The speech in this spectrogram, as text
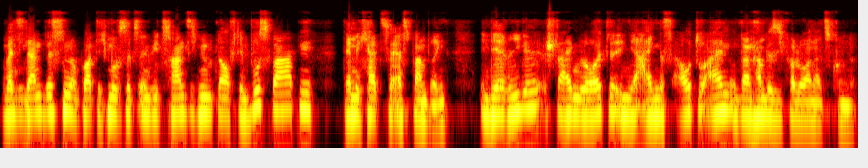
Und wenn sie dann wissen, oh Gott, ich muss jetzt irgendwie 20 Minuten auf den Bus warten, der mich halt zur S-Bahn bringt. In der Regel steigen Leute in ihr eigenes Auto ein und dann haben wir sie verloren als Kunde.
